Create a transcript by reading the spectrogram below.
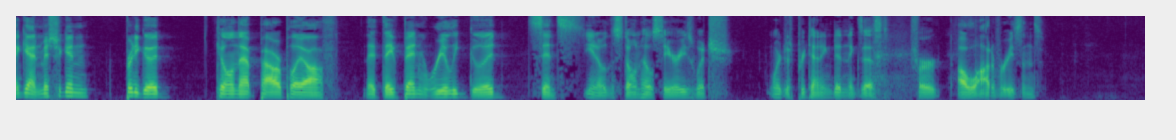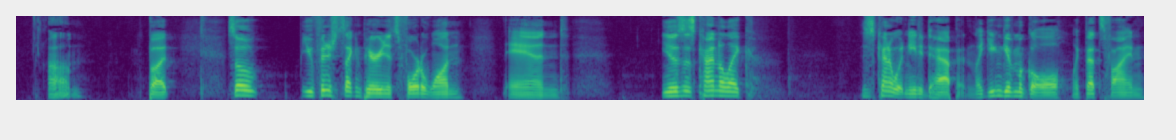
again, Michigan pretty good, killing that power play off. That they've been really good since you know the Stonehill series, which we're just pretending didn't exist for a lot of reasons. Um, but so you finish the second period, and it's four to one, and you know this is kind of like this is kind of what needed to happen. Like you can give them a goal, like that's fine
